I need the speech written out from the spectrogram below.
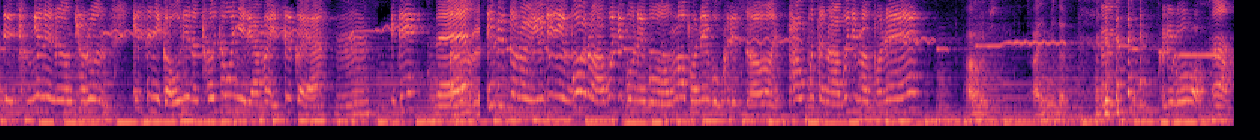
이제 작년에는 결혼했으니까 올해는 더 좋은 일이 아마 있을 거야 음 그치? 네. 세뱃돈을 유진이 뭐하러 아버지 보내고 엄마 보내고 그랬어 다음부터는 아버지만 보내 아유 아닙니다. 그리고 어.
